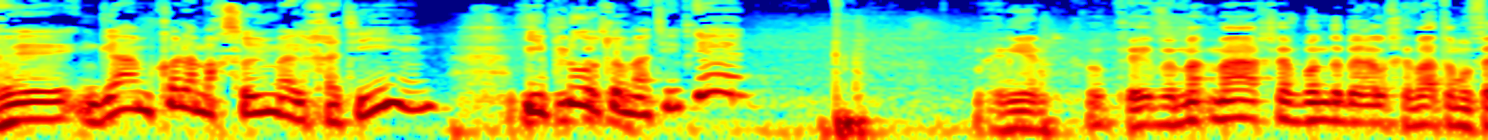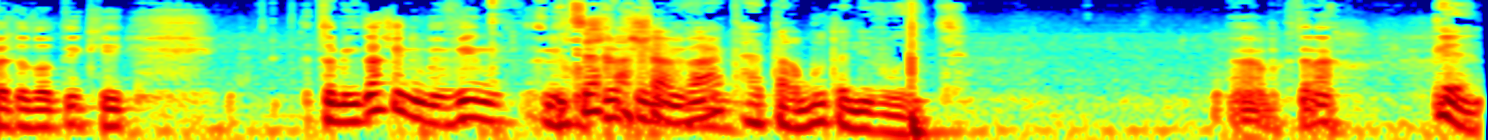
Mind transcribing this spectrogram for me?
וגם כל המחסומים ההלכתיים ייפלו. אוטומטית, כן. מעניין, אוקיי. ומה מה עכשיו, בוא נדבר על חברת המופת הזאת, כי את המקדש אני מבין, אני צריך חושב שאני מבין. השבת התרבות הנבואית. אה, בקטנה. כן.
